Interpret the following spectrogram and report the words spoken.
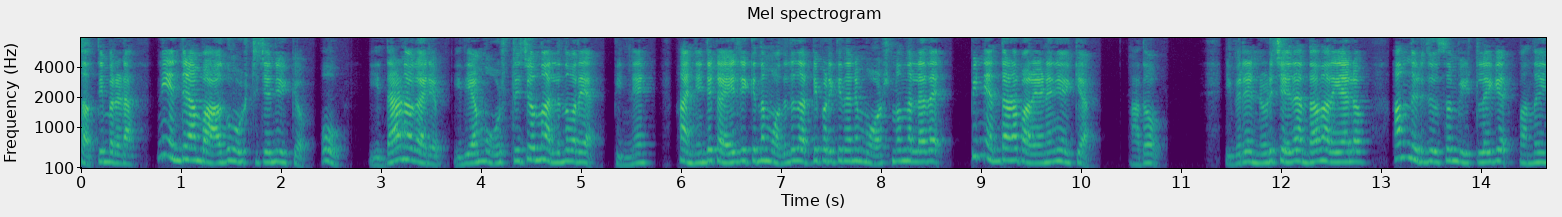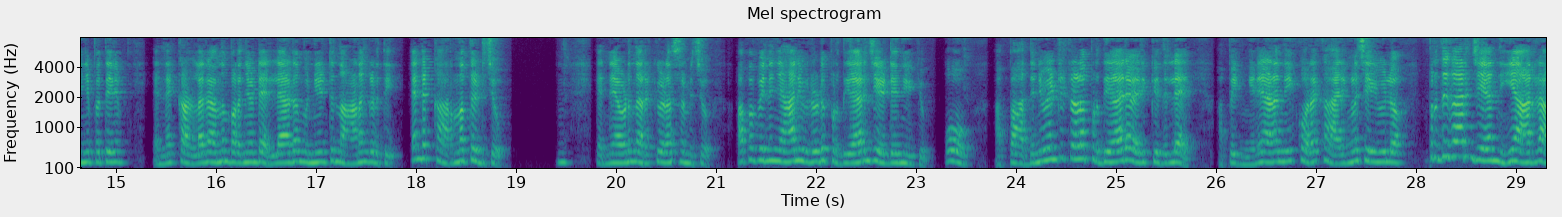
സത്യം പറയടാ നീ എന്തിനാ ബാഗ് മോഷ്ടിച്ചെന്ന് ചോദിക്കോ? ഓ ഇതാണോ കാര്യം. ഇത് ഞാൻ മോഷ്ടിച്ചൊന്നും അല്ലെന്ന് പറയാ. പിന്നെ അന്യന്റെ കയ്യിലിരിക്കുന്ന മുതൽ തട്ടിപ്പറിക്കുന്നതിന് മോഷണം എന്നല്ലാതെ പിന്നെ എന്താണ് പറയണേന്ന് ചോദിക്കാ. അതോ ഇവരെന്നോട് ചെയ്ത എന്താണെന്നറിയാലോ അന്നൊരു ദിവസം വീട്ടിലേക്ക് വന്നു കഴിഞ്ഞപ്പോഴത്തേനും എന്നെ കള്ളരാന്നും പറഞ്ഞുകൊണ്ട് എല്ലാവരുടെ മുന്നിട്ട് നാണം കെടുത്തി. എന്റെ കർണത്തടിച്ചു. എന്നെ അവിടെ നിറക്കി വിടാൻ ശ്രമിച്ചു. അപ്പൊ പിന്നെ ഞാൻ ഇവരോട് പ്രതികാരം ചെയ്യേണ്ടേന്ന് ചോദിക്കും. ഓ അപ്പൊ അതിനു വേണ്ടിയിട്ടുള്ള പ്രതികാരമായിരിക്കും ഇതില്ലേ? അപ്പൊ ഇങ്ങനെയാണ് നീ കുറെ കാര്യങ്ങൾ ചെയ്യൂലോ പ്രതികാരം ചെയ്യാൻ നീ ആരാ?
